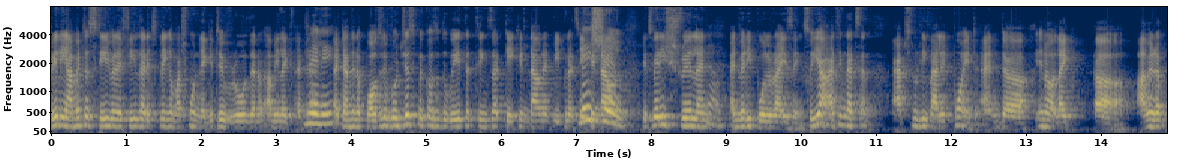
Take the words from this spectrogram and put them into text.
really I'm at a stage where I feel that it's playing a much more negative role than I mean like at, really? at, at times in a positive role just because of the way that things are taken down and people are taken down. It's very shrill and, yeah. and very polarizing. So yeah, I think that's an absolutely valid point. And uh, you know, like uh, I'm at a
